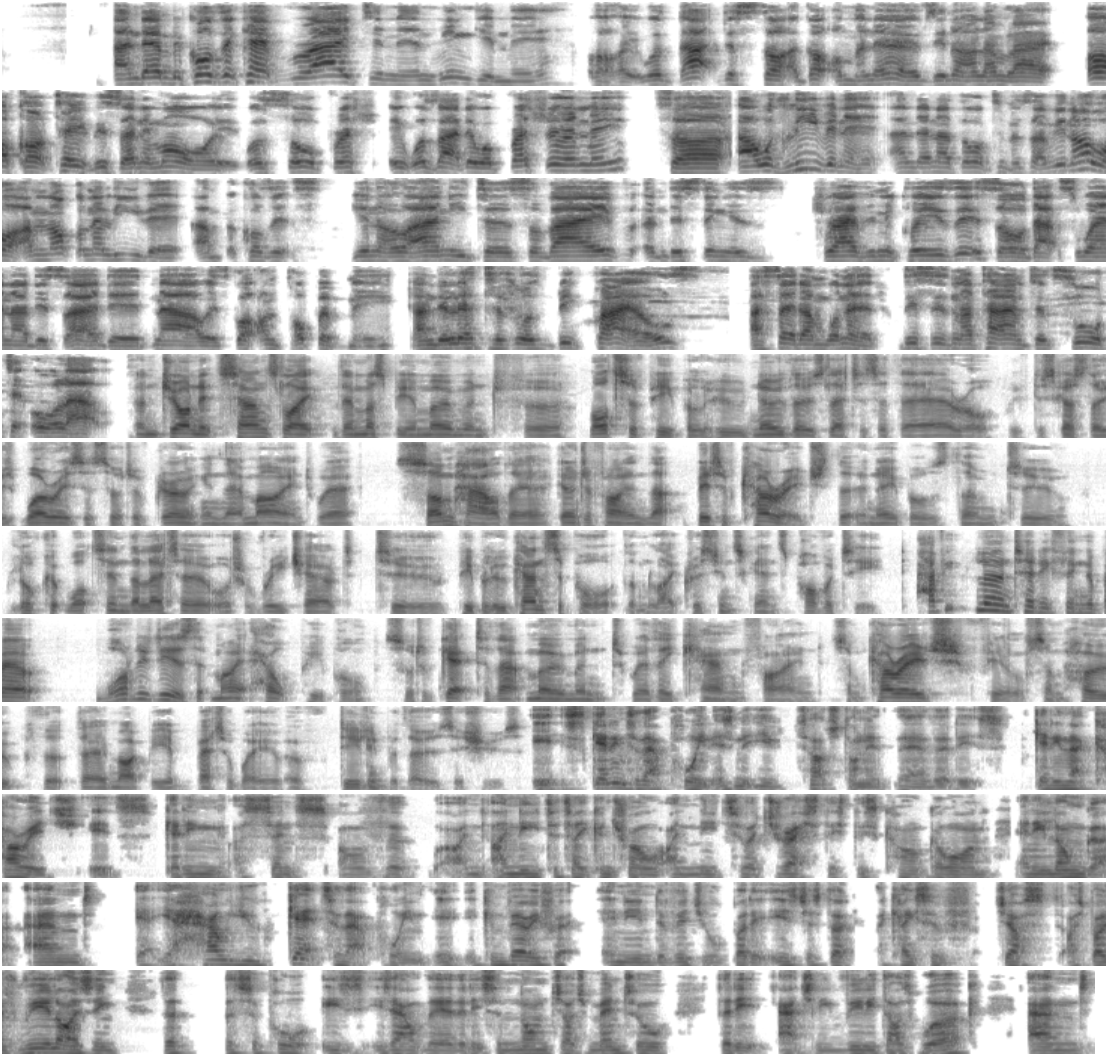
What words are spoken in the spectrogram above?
And then because they kept writing me and ringing me, oh, it was that just sort of got on my nerves, you know, and I'm like, oh, I can't take this anymore. It was so pressure. It was like they were pressuring me. So I was leaving it. And then I thought to myself, you know what? I'm not going to leave it um, because it's, you know, I need to survive. And this thing is driving me crazy. So that's when I decided now it's got on top of me. And the letters was big piles. I said, I'm going to, this is my time to sort it all out. And John, it sounds like there must be a moment for lots of people who know those letters are there, or we've discussed those worries are sort of growing in their mind, where somehow they're going to find that bit of courage that enables them to look at what's in the letter or to reach out to people who can support them, like Christians Against Poverty. Have you learnt anything about what it is that might help people sort of get to that moment where they can find some courage, feel some hope that there might be a better way of dealing with those issues. It's getting to that point, isn't it? You touched on it there that it's getting that courage. It's getting a sense of that I, I need to take control. I need to address this. This can't go on any longer. And how you get to that point, it, it, can vary for any individual, but it is just a, a case of just, I suppose, realizing that the support is is out there, that it's a non-judgmental, that it actually really does work, and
